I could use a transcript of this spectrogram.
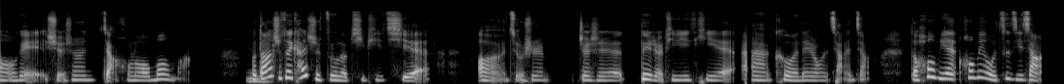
哦，我给学生讲《红楼梦》嘛，我当时最开始做了 PPT，呃，就是就是对着 PPT 按课文内容讲一讲。等后面后面我自己讲，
